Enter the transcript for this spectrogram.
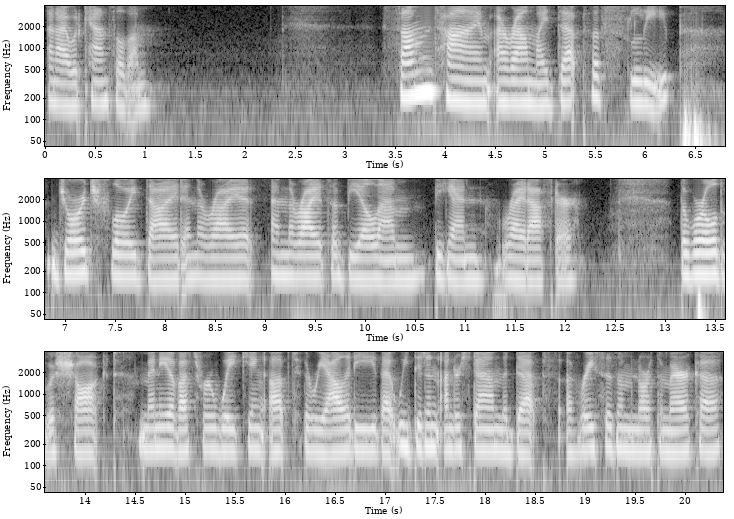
and I would cancel them. Sometime around my depth of sleep, George Floyd died and the riot and the riots of BLM began right after. The world was shocked. Many of us were waking up to the reality that we didn't understand the depth of racism in North America.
